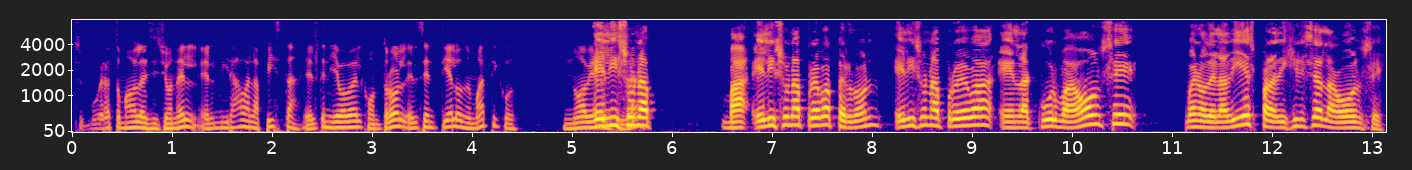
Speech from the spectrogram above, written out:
si hubiera tomado la decisión él. Él miraba la pista, él tenía llevaba el control, él sentía los neumáticos. No había Él hizo una va, él hizo una prueba, perdón, él hizo una prueba en la curva 11, bueno, de la 10 para dirigirse a la 11.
